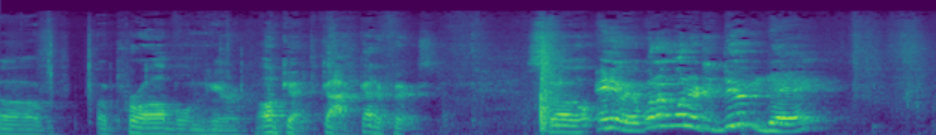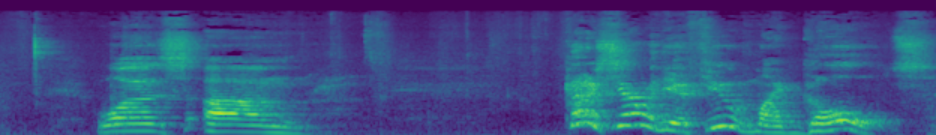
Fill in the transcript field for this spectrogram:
a, a problem here. Okay, got got it fixed. So anyway, what I wanted to do today was um, kind of share with you a few of my goals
